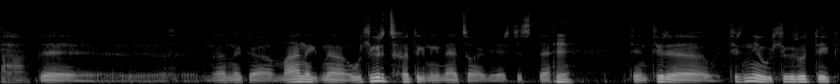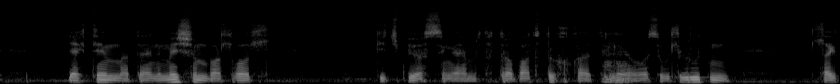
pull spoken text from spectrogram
Аа. би нөө нэг маа нэг нөө үлгэр зөхиодог нэг найз байгааг ярьж өстэй. Тий. Тийм тэр тэрний үлгэрүүдийг яг тийм одоо анимашн болгоул гэж би бас ингээм амар дотроо боддог байхгүй. Тэрний уус үлгэрүүд нь лаг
